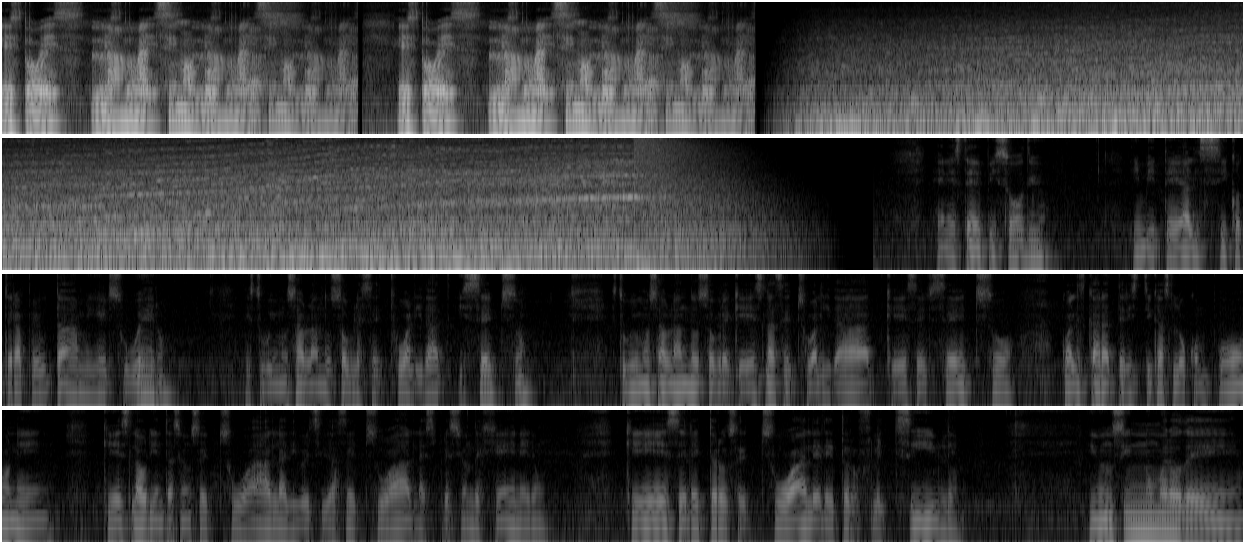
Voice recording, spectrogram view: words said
Esto es la máximo la máximo la Esto es la máximo la máximo la máximo En este episodio invité al psicoterapeuta Miguel Subero Estuvimos hablando sobre sexualidad y sexo. Estuvimos hablando sobre qué es la sexualidad, qué es el sexo, cuáles características lo componen, qué es la orientación sexual, la diversidad sexual, la expresión de género, qué es el heterosexual, el y un sinnúmero de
